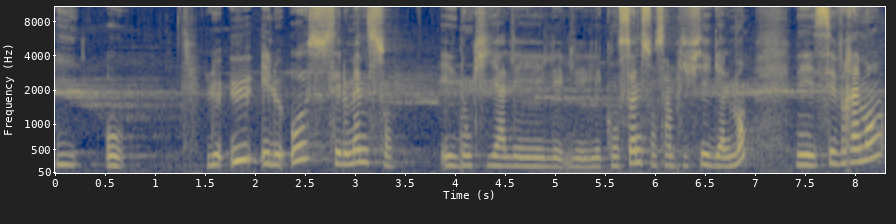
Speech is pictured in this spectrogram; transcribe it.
I, O. Le U et le O, c'est le même son. Et donc il y a les, les, consonnes sont simplifiées également. Mais c'est vraiment,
